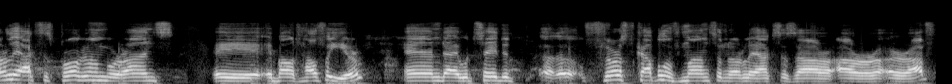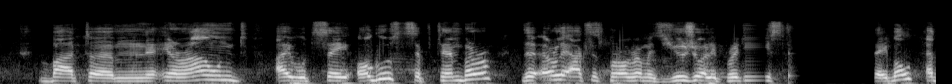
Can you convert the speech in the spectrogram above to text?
early access program runs a, about half a year, and I would say that uh, first couple of months on early access are, are, are rough, but um, around I would say August, September, the early access program is usually pretty stable. That's the time when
